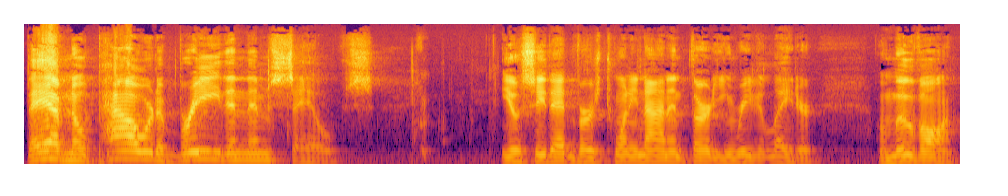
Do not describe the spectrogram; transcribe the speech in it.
They have no power to breathe in themselves. You'll see that in verse 29 and 30. You can read it later. We'll move on.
